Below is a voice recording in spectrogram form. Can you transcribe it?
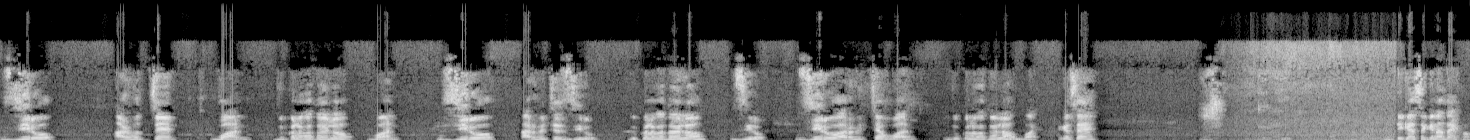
জিরো আর হচ্ছে ওয়ান। যোগ করলে কত হইল? ওয়ান। জিরো আর হচ্ছে জিরো। যোগ করলে কত হইল? জিরো। জিরো আর হচ্ছে ওয়ান। যোগ করলে কত হইল? ওয়ান। ঠিক আছে? ঠিক আছে কিনা দেখো।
